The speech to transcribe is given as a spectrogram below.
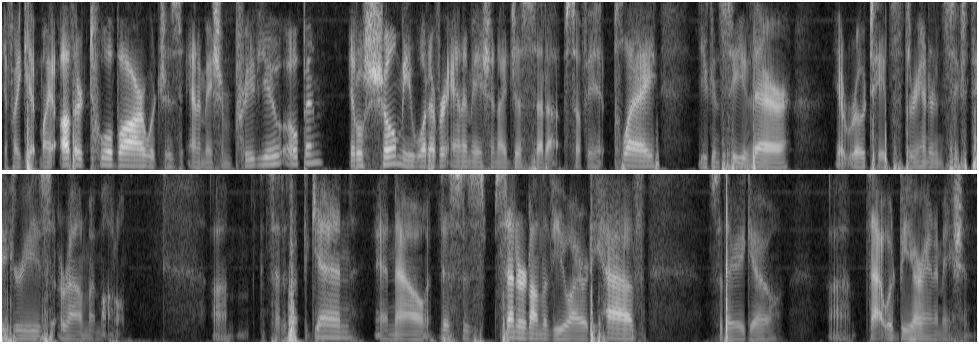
if I get my other toolbar, which is Animation Preview, open, it'll show me whatever animation I just set up. So if I hit play, you can see there it rotates 360 degrees around my model. Um, I can set it up again, and now this is centered on the view I already have. So there you go. Uh, that would be our animation.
